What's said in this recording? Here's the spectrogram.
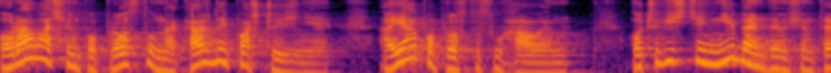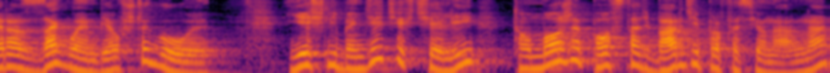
orała się po prostu na każdej płaszczyźnie, a ja po prostu słuchałem. Oczywiście nie będę się teraz zagłębiał w szczegóły. Jeśli będziecie chcieli, to może powstać bardziej profesjonalna,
